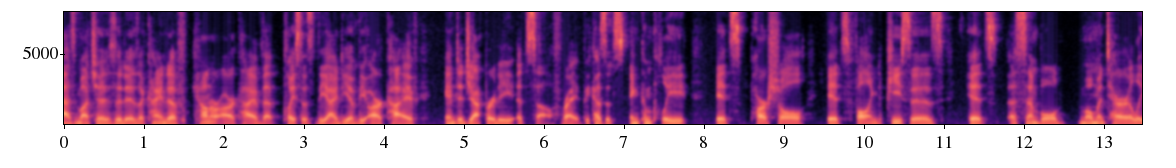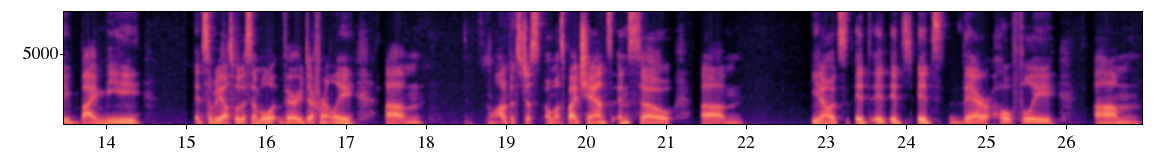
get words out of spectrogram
as much as it is a kind of counter archive that places the idea of the archive into jeopardy itself, right? Because it's incomplete, it's partial, it's falling to pieces, it's assembled momentarily by me and somebody else would assemble it very differently. Um, a lot of it's just almost by chance, and so um, you know, it's it, it it's it's there hopefully um,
